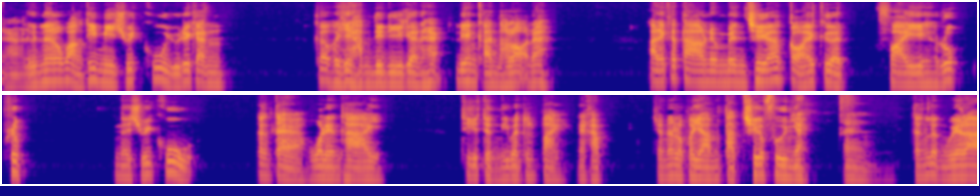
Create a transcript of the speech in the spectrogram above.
นะฮะหรือในระหว่างที่มีชีวิตคู่อยู่ด้วยกัน ก็พยายามดีๆกันฮะเลี่ยงการทะเลาะนะ อะไรก็ตามเนี่ยมันเป็นเชื้อก่อให้เกิดไฟลุกพรึบในชีวิตคู่ ตั้งแต่วาเลนไทน์ที่จะถึงนี้เป็นต้นไปนะครับ ฉะนั้นเราพยายามตัดเชื้อฟืนไงอ่า ทั้งเรื่องเวลา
